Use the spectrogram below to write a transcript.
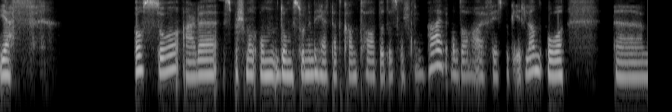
Yes. Og så er det spørsmål om domstolen i det hele tatt kan ta opp dette spørsmålet her. Og da har Facebook Irland og eh,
